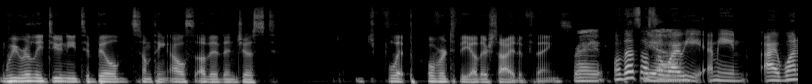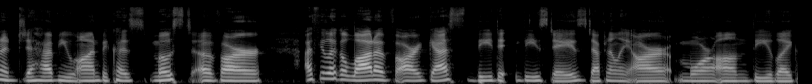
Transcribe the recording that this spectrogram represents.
we really do need to build something else other than just flip over to the other side of things Right. Well, that's also why we, I mean, I wanted to have you on because most of our, I feel like a lot of our guests the, these days definitely are more on the like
